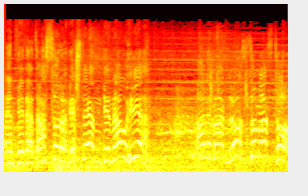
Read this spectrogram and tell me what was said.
Entweder das oder wir sterben genau hier! Alle Mann, los zum Asttor!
